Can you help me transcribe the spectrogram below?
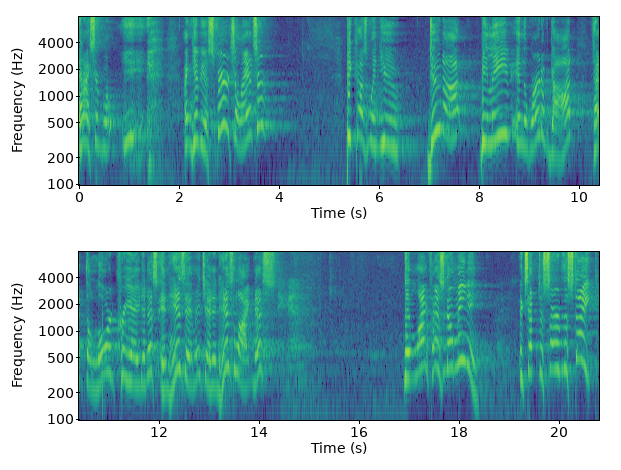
And I said, Well, I can give you a spiritual answer. Because when you do not believe in the Word of God, that the Lord created us in His image and in His likeness, Amen. then life has no meaning except to serve the state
